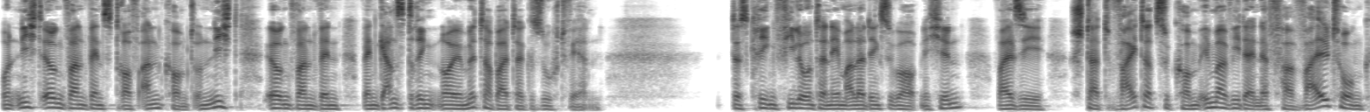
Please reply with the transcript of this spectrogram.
und nicht irgendwann, wenn es drauf ankommt und nicht irgendwann, wenn, wenn ganz dringend neue Mitarbeiter gesucht werden. Das kriegen viele Unternehmen allerdings überhaupt nicht hin, weil sie statt weiterzukommen immer wieder in der Verwaltung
